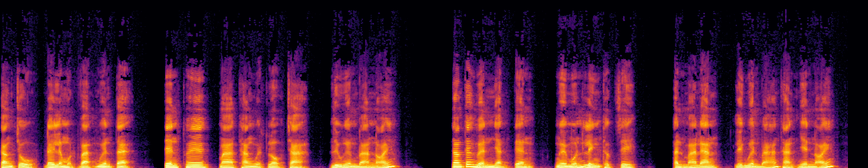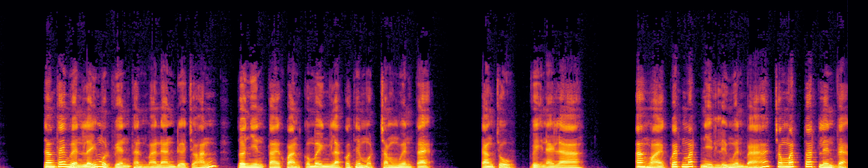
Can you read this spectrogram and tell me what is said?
Chàng chủ, đây là một vạn nguyên tệ, tiền thuê mà thang Nguyệt Lộ trả, Lưu Nguyên bá nói. Giang Thái Huyền nhận tiền, người muốn linh thực gì? Thần Ma Đan, Lý Nguyên bá thản nhiên nói. Giang Thái Huyền lấy một viên thần Ma Đan đưa cho hắn, rồi nhìn tài khoản của mình là có thêm 100 nguyên tệ. Chàng chủ, vị này là... A Hoài quét mắt nhìn Lý Nguyên Bá, trong mắt toát lên vẻ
